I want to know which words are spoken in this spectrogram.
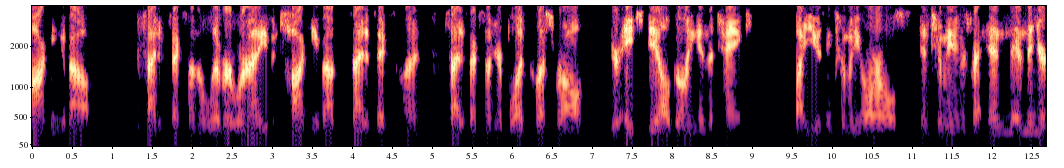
talking about the side effects on the liver. We're not even talking about the side effects on side effects on your blood cholesterol, your HDL going in the tank by using too many orals and too many, and, and then your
